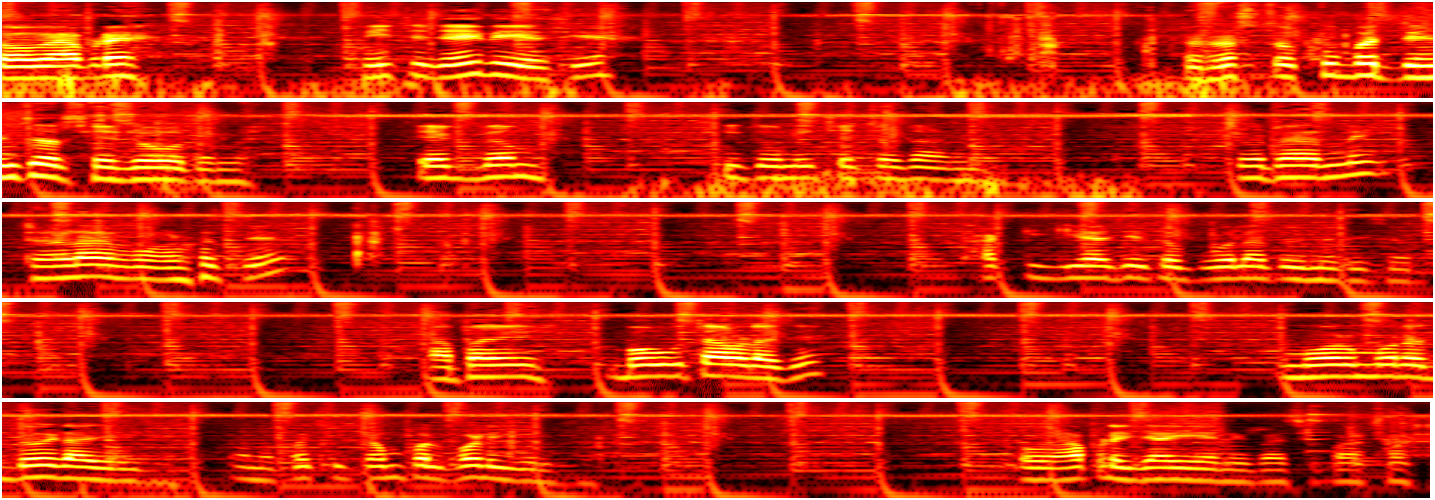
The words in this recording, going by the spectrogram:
તો હવે આપણે નીચે જઈ રહ્યા છીએ. રસ્તો ખૂબ જ ડેન્જર છે જુઓ તમે. એકદમ સીધો નીચે ચઢાણ. ચઢાણ નહીં ઢળાણ વાળો છે. થાકી ગયા છે તો બોલાતું નથી સર આ ભાઈ બહુ ઉતાવળા છે. મોર મોર જ દોડા જાય છે અને પછી ચંપલ પડી ગઈ છે. તો આપણે જઈએ એની પાસે પાછળ.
